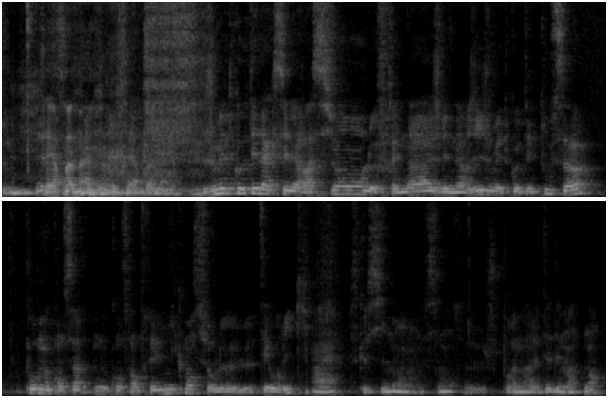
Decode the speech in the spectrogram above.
comme vitesse. Ça a l'air pas mal. ça a l'air pas mal. Je mets de côté l'accélération, le freinage, l'énergie, je mets de côté tout ça pour me, concentrer uniquement sur le, le théorique Ouais. parce que sinon, sinon euh, je pourrais m'arrêter dès maintenant.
